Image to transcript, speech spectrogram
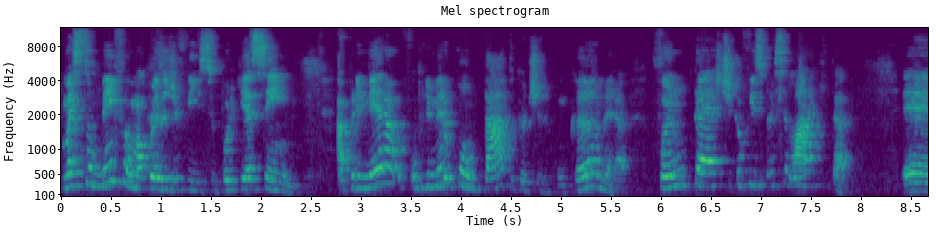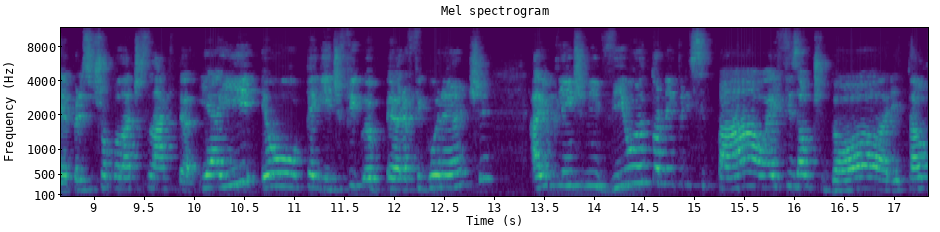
Mas também foi uma coisa difícil, porque assim, a primeira, o primeiro contato que eu tive com câmera foi um teste que eu fiz para esse Lacta. É, para esse chocolate Lacta. E aí eu peguei de eu, eu era figurante, aí o cliente me viu, eu tornei principal, aí fiz outdoor e tal.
